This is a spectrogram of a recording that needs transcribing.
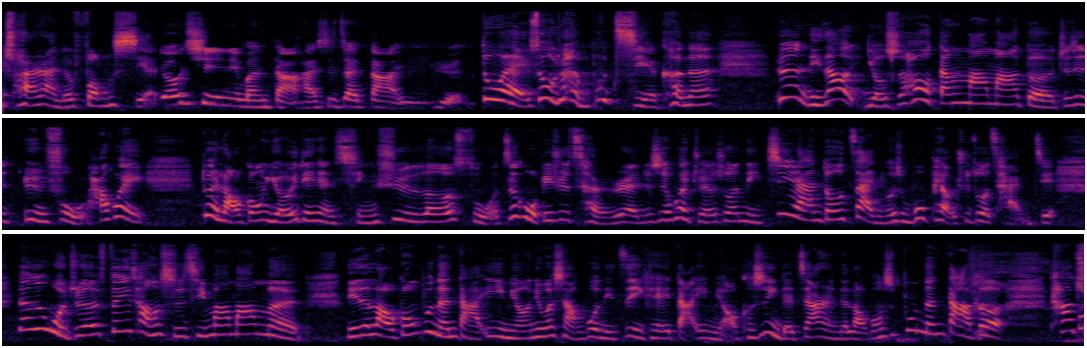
传染的风险？尤其你们打还是在大医院，对，所以我就很不解，可能因因为你知道，有时候当妈妈的，就是孕妇，她会对老公有一点点情绪勒索，这个我必须承认，就是会觉得说，你既然都在，你为什么不陪我去做产检？但是我觉得非常时期，妈妈们，你的老公不能打疫苗，你有没有想过你自己可以打疫苗？可是你的家人的老公是不能打的，他去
